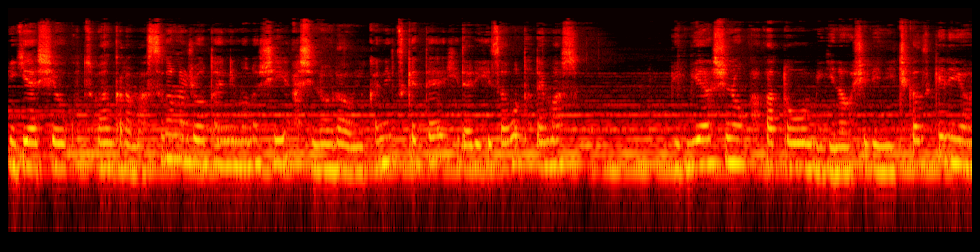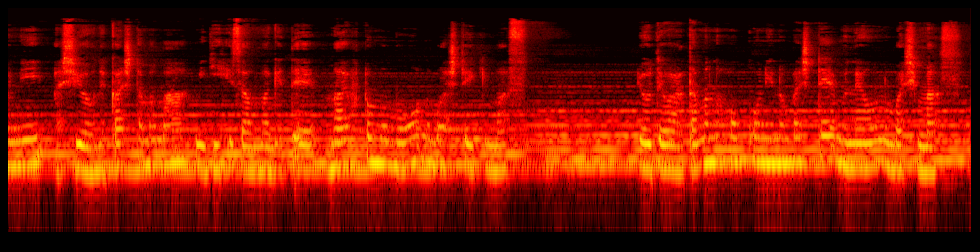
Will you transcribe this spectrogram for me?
右足を骨盤からまっすぐの状態に戻し足の裏を床につけて左膝を立てます。右足のかかとを右のお尻に近づけるように足を寝かしたまま右膝を曲げて前太ももを伸ばしていきます。両手は頭の方向に伸ばして胸を伸ばします。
